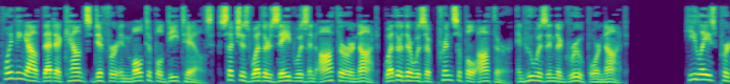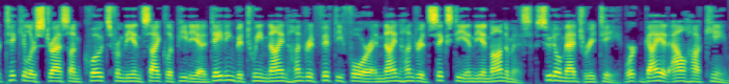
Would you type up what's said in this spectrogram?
pointing out that accounts differ in multiple details, such as whether Zayd was an author or not, whether there was a principal author, and who was in the group or not. He lays particular stress on quotes from the encyclopedia dating between 954 and 960 in the anonymous work Ghayat al-Hakim.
